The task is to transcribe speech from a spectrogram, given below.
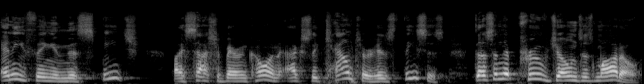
anything in this speech by Sacha Baron Cohen actually counter his thesis? Doesn't it prove Jones's motto?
